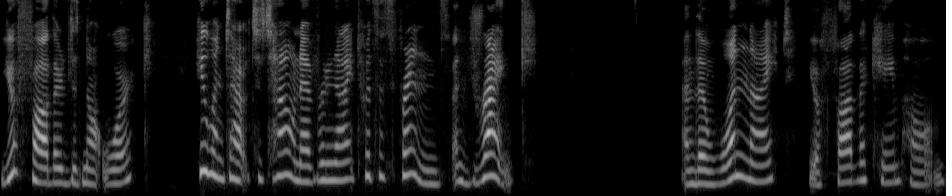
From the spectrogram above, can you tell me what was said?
Your father did not work. He went out to town every night with his friends and drank. And then one night your father came home.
